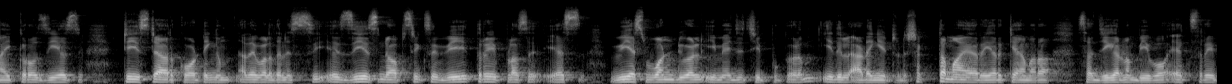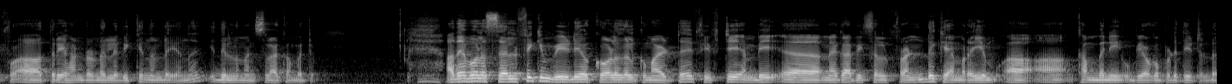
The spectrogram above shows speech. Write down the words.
micro G S T star കോട്ടിങ്ങും അതേപോലെ തന്നെ സി ജി എസിന്റെ optics V three plus S V S one dual image ചിപ്പുകളും ഇതിൽ അടങ്ങിയിട്ടുണ്ട്. ശക്തമായ റിയർ ക്യാമറ സജ്ജീകരണം Vivo X three three hundred ലഭിക്കുന്നുണ്ട് എന്ന് ഇതിൽ നിന്ന് മനസ്സിലാക്കാൻ പറ്റും. അതേപോലെ സെൽഫിക്കും വീഡിയോ കോളുകൾക്കുമായിട്ട് fifty M B mega pixel front ക്യാമറയും കമ്പനി ഉപയോഗപ്പെടുത്തിയിട്ടുണ്ട്.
